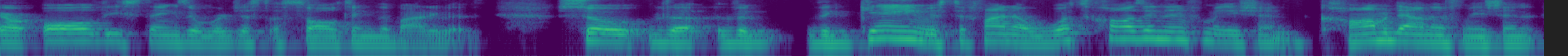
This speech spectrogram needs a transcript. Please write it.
are all these things that we're just assaulting the body with so the the the game is to find out what's causing the inflammation calm down the inflammation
